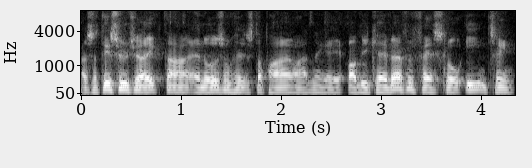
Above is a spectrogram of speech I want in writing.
Altså, det synes jeg ikke, der er noget som helst, der peger i retning af. Og vi kan i hvert fald fastslå én ting,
